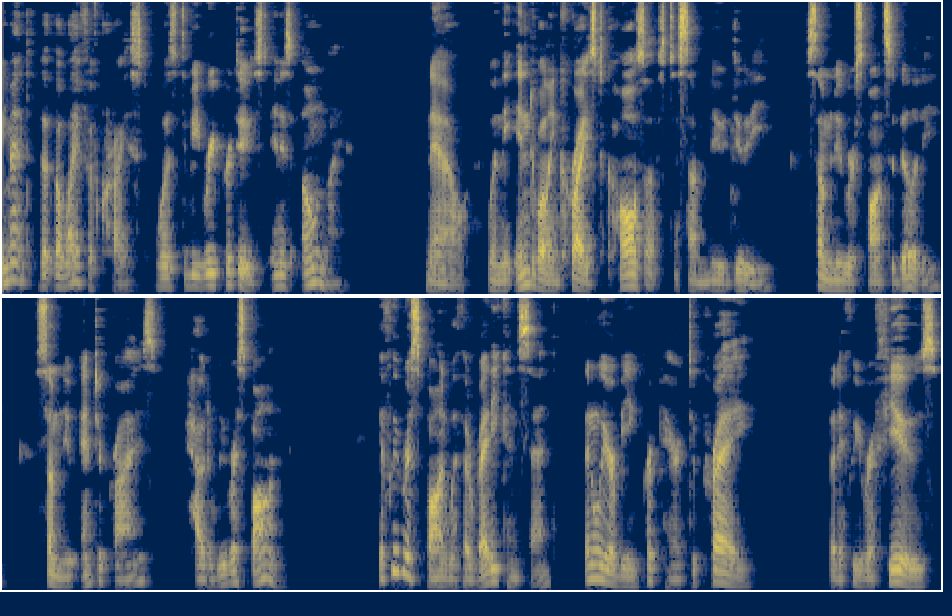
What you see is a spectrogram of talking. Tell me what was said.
He meant that the life of Christ was to be reproduced in his own life. Now, when the indwelling Christ calls us to some new duty, some new responsibility, some new enterprise, how do we respond? If we respond with a ready consent, then we are being prepared to pray. But if we refuse,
